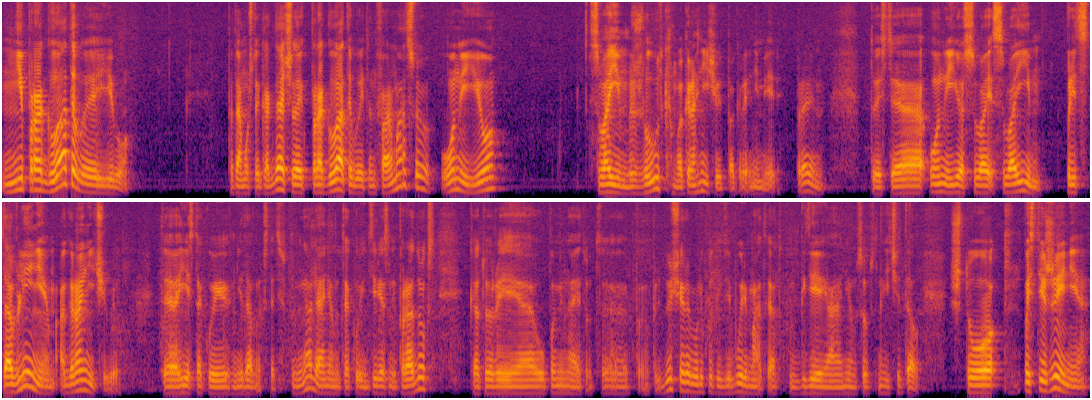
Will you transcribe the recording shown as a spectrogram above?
не проглатывая его. Потому что когда человек проглатывает информацию, он ее своим желудком ограничивает, по крайней мере. Правильно? То есть э, он ее своим представлением ограничивает. Есть такой, недавно, кстати, вспоминали о нем, такой интересный парадокс, который э, упоминает вот э, предыдущий Рэб Ликут Дебурим, где я о нем, собственно, и читал что постижение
